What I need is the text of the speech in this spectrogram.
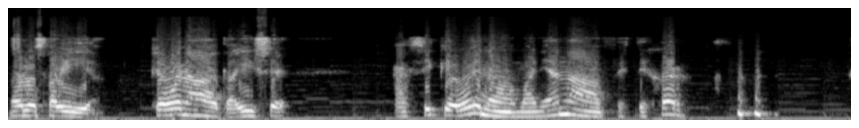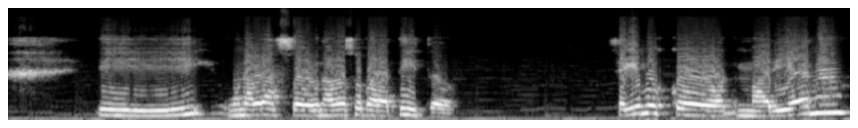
No lo sabía. Qué buena data, Guille. Así que bueno, mañana a festejar. y un abrazo, un abrazo para Tito. Seguimos con Mariana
